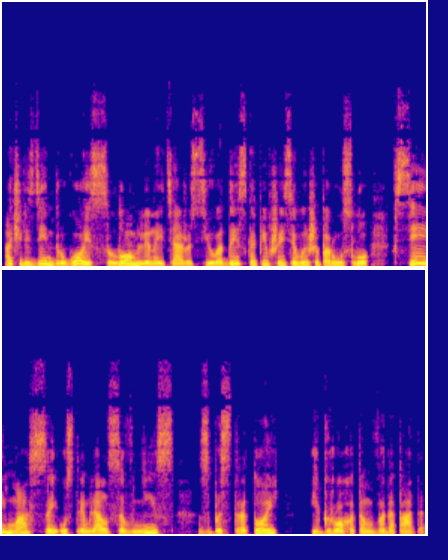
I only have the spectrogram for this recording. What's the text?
а через день-другой, сломленной тяжестью воды, скопившейся выше по руслу, всей массой устремлялся вниз с быстротой и грохотом водопада.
